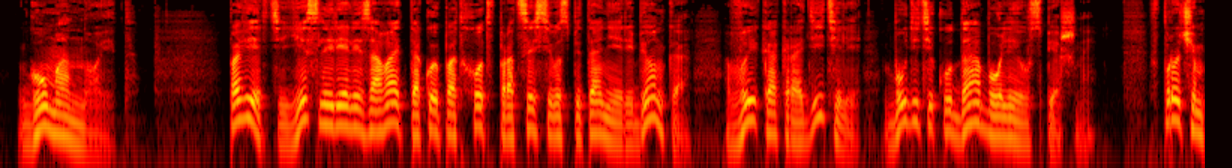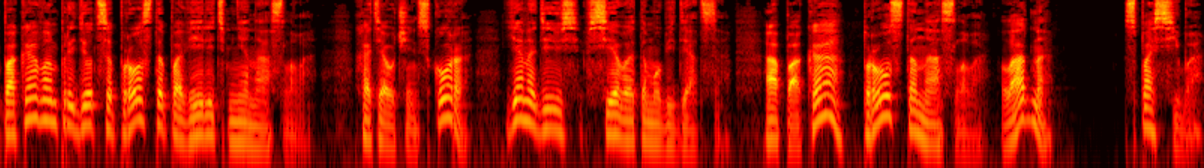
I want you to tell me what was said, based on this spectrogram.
— гуманоид. Поверьте, если реализовать такой подход в процессе воспитания ребенка, вы, как родители, будете куда более успешны. Впрочем, пока вам придется просто поверить мне на слово. Хотя очень скоро, я надеюсь, все в этом убедятся. А пока просто на слово. Ладно? Спасибо.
